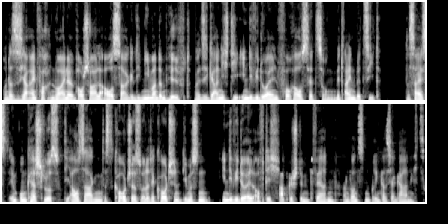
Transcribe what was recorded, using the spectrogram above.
Und das ist ja einfach nur eine pauschale Aussage, die niemandem hilft, weil sie gar nicht die individuellen Voraussetzungen mit einbezieht. Das heißt, im Umkehrschluss, die Aussagen des Coaches oder der Coachin, die müssen individuell auf dich abgestimmt werden. Ansonsten bringt das ja gar nichts.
